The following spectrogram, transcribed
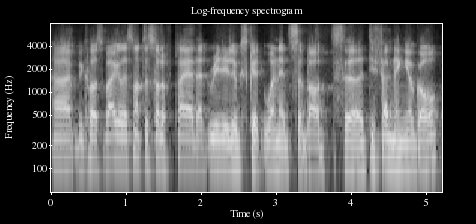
uh, because Weigl is not the sort of player that really looks good when it's about uh, defending your goal.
